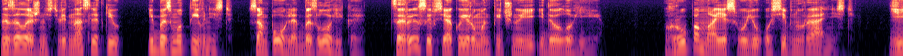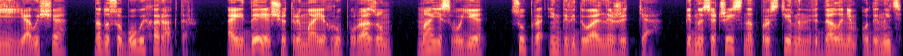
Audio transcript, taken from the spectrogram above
незалежність від наслідків і безмотивність, сам погляд без логіки це риси всякої романтичної ідеології. Група має свою осібну реальність, її явища надособовий характер, а ідея, що тримає групу разом, має своє супраіндивідуальне життя, підносячись над простірним віддаленням одиниць,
